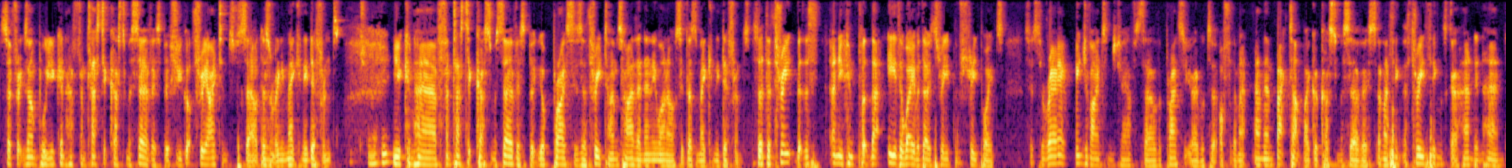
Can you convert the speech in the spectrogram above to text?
So, for example, you can have fantastic customer service, but if you've got three items for sale, it doesn't really make any difference. You can have fantastic customer service, but your prices are three times higher than anyone else. It doesn't make any difference. So the three, but the, and you can put that either way with those three three points. So it's the range of items you have for sale, the price that you're able to offer them at, and then backed up by good customer service. And I think the three things go hand in hand.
